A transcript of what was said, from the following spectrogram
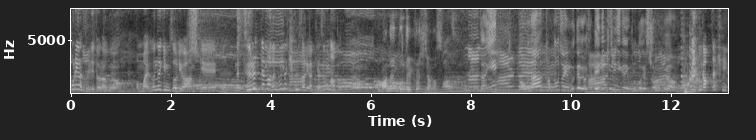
소리가 들리더라고요. 엄마의 흐느낌 소리와 함께. 근데 들을 때마다 흐느낌 소리가 계속 나더라고요. 많은 분들이 그러시지 않았어요? 굉장히 너무나 감동적인 무대 여기서 매미킴 님이 울고 계시더라고요. 갑자기.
